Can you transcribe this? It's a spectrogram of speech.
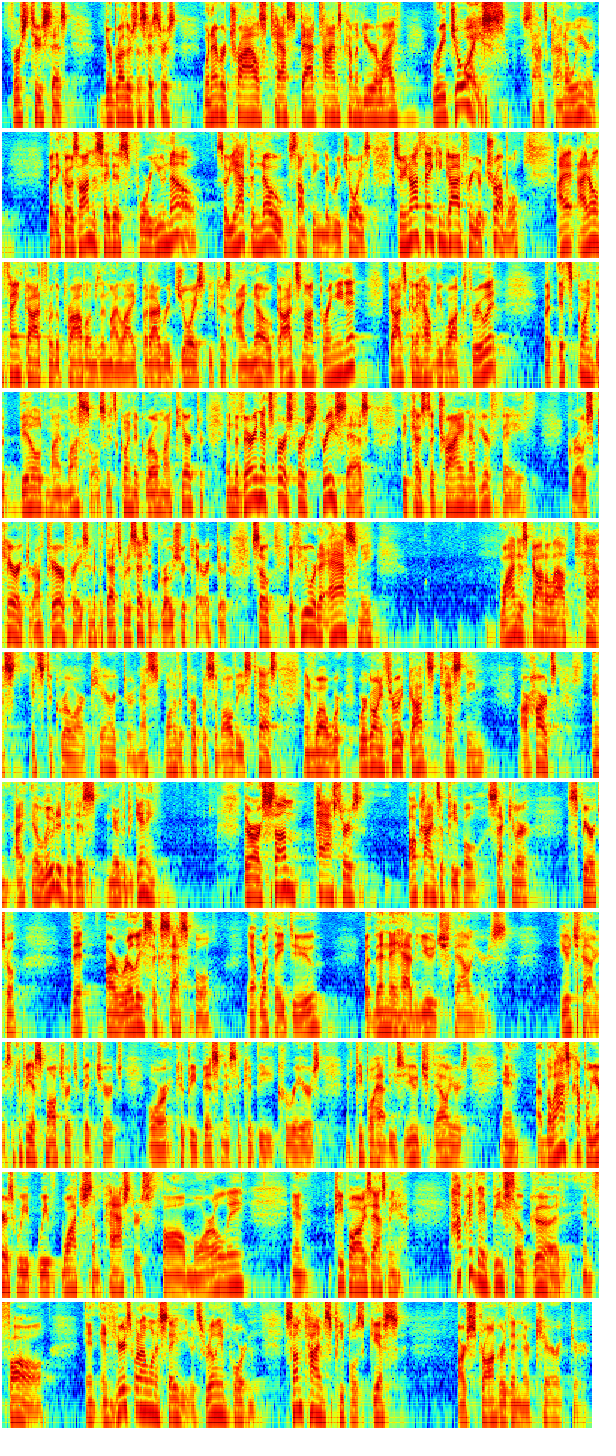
Verse 2 says, Dear brothers and sisters, whenever trials, tests, bad times come into your life, rejoice. Sounds kind of weird. But it goes on to say this for you know. So you have to know something to rejoice. So you're not thanking God for your trouble. I, I don't thank God for the problems in my life, but I rejoice because I know God's not bringing it. God's going to help me walk through it, but it's going to build my muscles. It's going to grow my character. And the very next verse, verse three says, because the trying of your faith grows character. I'm paraphrasing it, but that's what it says. It grows your character. So if you were to ask me, why does God allow tests? It's to grow our character. And that's one of the purpose of all these tests. And while we're, we're going through it, God's testing our hearts. And I alluded to this near the beginning. There are some pastors, all kinds of people, secular, spiritual, that are really successful at what they do, but then they have huge failures. Huge failures. It could be a small church, big church, or it could be business, it could be careers. And people have these huge failures. And uh, the last couple years, we, we've watched some pastors fall morally. And people always ask me, how could they be so good and fall? And, and here's what I want to say to you it's really important. Sometimes people's gifts are stronger than their character.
